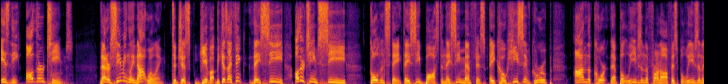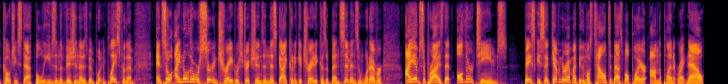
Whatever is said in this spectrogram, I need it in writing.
is the other teams that are seemingly not willing to just give up because I think they see other teams see Golden State, they see Boston, they see Memphis, a cohesive group on the court that believes in the front office, believes in the coaching staff, believes in the vision that has been put in place for them. And so I know there were certain trade restrictions and this guy couldn't get traded because of Ben Simmons and whatever. I am surprised that other teams basically said Kevin Durant might be the most talented basketball player on the planet right now,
